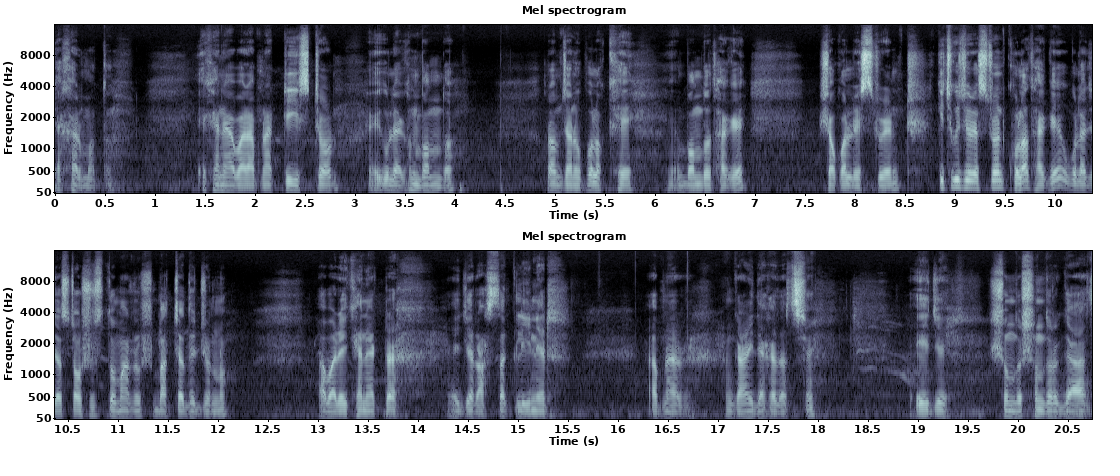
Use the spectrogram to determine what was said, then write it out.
দেখার মতো। এখানে আবার আপনার টি স্টোর, এগুলো এখন বন্ধ। রমজান উপলক্ষে বন্ধ থাকে সকল রেস্টুরেন্ট কিছু কিছু রেস্টুরেন্ট খোলা থাকে, ওগুলো জাস্ট অসুস্থ মানুষ, বাচ্চাদের জন্য। আবার এখানে একটা, এই যে রাস্তা ক্লিনের আপনার গাড়ি দেখা যাচ্ছে। এই যে সুন্দর সুন্দর গাছ।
